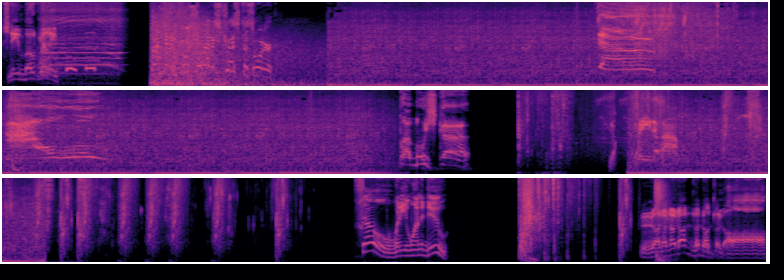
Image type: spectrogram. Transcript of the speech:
Steamboat Willie. I'm getting post-traumatic stress disorder. Don't! Ow! Babushka! Beat him up! So, what do you want to do? La la la.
